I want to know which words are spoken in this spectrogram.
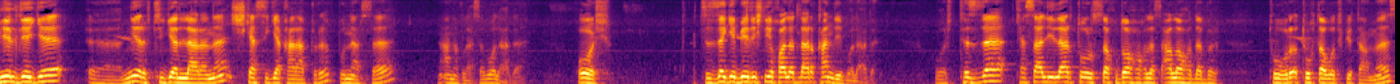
beldagi e, nerv chigallarini shikasiga qarab turib bu narsa aniqlasa bo'ladi. Xo'sh tizzaga berishlik holatlari qanday bo'ladi? Xo'sh tizza kasalliklar to'g'risida xudo xohlasa alohida bir to'g'ri to'xtab o'tib ketamiz.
